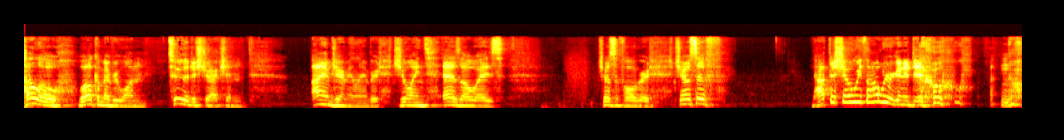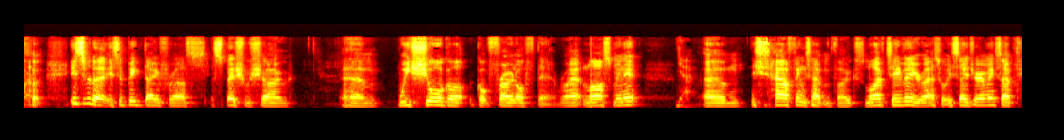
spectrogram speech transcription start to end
Hello, welcome everyone to the distraction. I am Jeremy Lambert, joined as always, Joseph Holbert. Joseph, not the show we thought we were going to do. no, it's been a it's a big day for us, a special show. Um, we sure got got thrown off there, right? Last minute. Yeah. Um, this is how things happen, folks. Live TV, right? That's what we say, Jeremy. So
